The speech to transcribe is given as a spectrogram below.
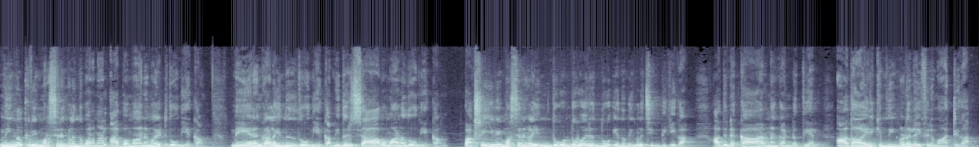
നിങ്ങൾക്ക് വിമർശനങ്ങൾ എന്ന് പറഞ്ഞാൽ അപമാനമായിട്ട് തോന്നിയേക്കാം. നേരം കളയുന്നത് തോന്നിയേക്കാം. ഇതൊരു ശാപമാണെന്ന് തോന്നിയേക്കാം. പക്ഷേ ഈ വിമർശനങ്ങൾ എന്തുകൊണ്ട് വരുന്നു എന്ന് നിങ്ങൾ ചിന്തിക്കുക. അതിന്റെ കാരണം കണ്ടെത്തിയാൽ അതായിരിക്കും നിങ്ങളുടെ ലൈഫിനെ മാറ്റുക.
